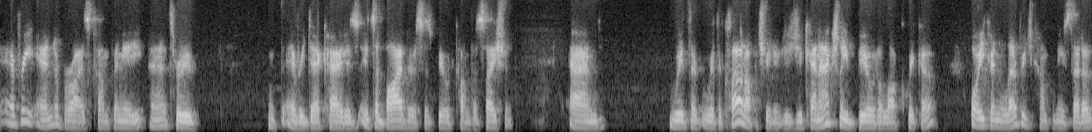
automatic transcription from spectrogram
every enterprise company uh, through every decade is it's a buy versus build conversation. And with the with the cloud opportunities, you can actually build a lot quicker, or you can leverage companies that are,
